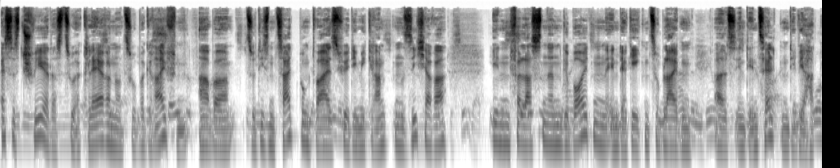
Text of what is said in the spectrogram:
Es ist schwer, das zu erklären und zu begreifen, aber zu diesem Zeitpunkt war es für die Migranten sicherer, in verlassenen Gebäuden in der Gegend zu bleiben, als in den Zelten, die wir hatten.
